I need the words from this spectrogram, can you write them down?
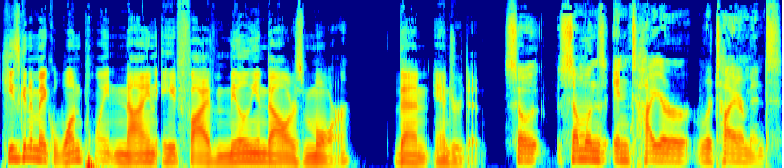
he's going to make $1.985 million more than Andrew did. So someone's entire retirement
